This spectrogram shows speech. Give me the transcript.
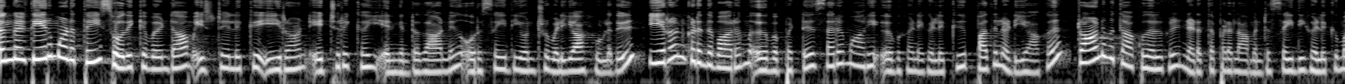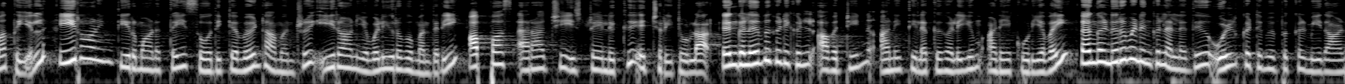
எங்கள் தீர்மானத்தை சோதிக்க வேண்டாம். இஸ்ரேலுக்கு ஈரான் எச்சரிக்கை என்கின்றதான ஒரு செய்தி ஒன்று வெளியாகியுள்ளது ஈரான் கடந்த வாரம் ஏவப்பட்டு சரமாரி ஏவுகணைகளுக்கு பதிலடியாக ராணுவ தாக்குதல்கள் நடத்தப்படலாம் என்ற செய்திகளுக்கு மத்தியில் ஈரானின் தீர்மானத்தை சோதிக்க வேண்டாம் என்று ஈரானிய வெளியுறவு மந்திரி அப்பாஸ் அராச்சி இஸ்ரேலுக்கு எச்சரித்துள்ளார். எங்கள் ஏவுகணைகள் அவற்றின் அனைத்து இலக்குகளையும் அடையக்கூடியவை. எங்கள் நிறுவனங்கள் அல்லது உள்கட்டமைப்புகள் மீதான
